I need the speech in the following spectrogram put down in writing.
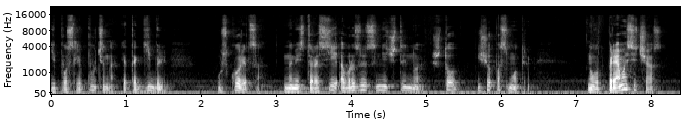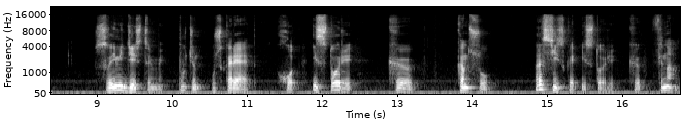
И после Путина эта гибель ускорится. На месте России образуется нечто иное. Что? Еще посмотрим. Но вот прямо сейчас своими действиями Путин ускоряет ход истории к концу российской истории, к финалу.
